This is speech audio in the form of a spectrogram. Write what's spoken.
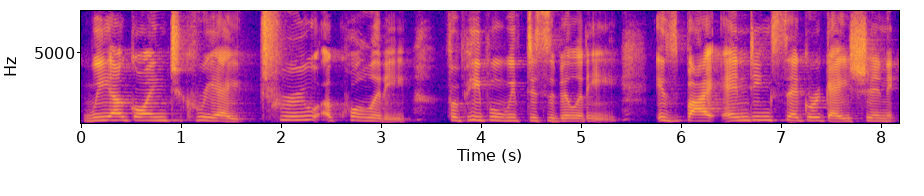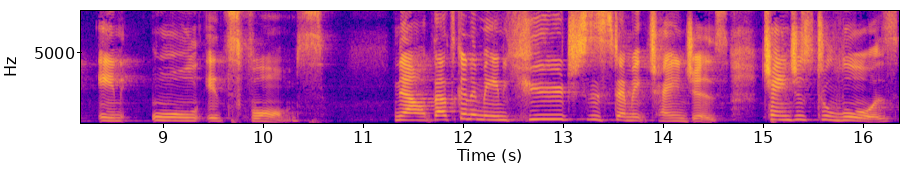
we are going to create true equality for people with disability is by ending segregation in all its forms. Now, that's going to mean huge systemic changes, changes to laws,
